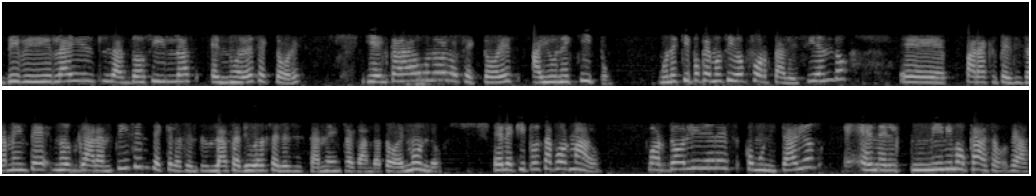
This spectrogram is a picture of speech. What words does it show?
dividir las dos islas en nueve sectores y en cada uno de los sectores hay un equipo, un equipo que hemos ido fortaleciendo eh, para que precisamente nos garanticen de que las, las ayudas se les están entregando a todo el mundo. El equipo está formado por dos líderes comunitarios en el mínimo caso, o sea,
